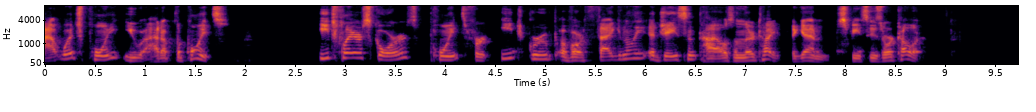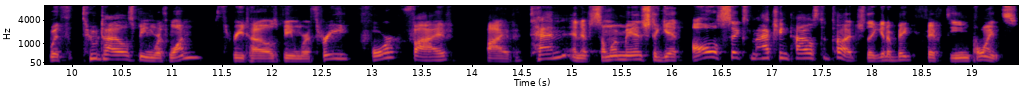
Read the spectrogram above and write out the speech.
at which point you add up the points. Each player scores points for each group of orthogonally adjacent tiles in their type. Again, species or color. With two tiles being worth one, three tiles being worth three, four, five, five, ten, And if someone managed to get all six matching tiles to touch, they get a big 15 points.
